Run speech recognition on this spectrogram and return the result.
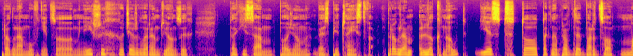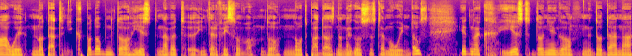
programów nieco mniejszych, chociaż gwarantujących taki sam poziom bezpieczeństwa. Program Locknote jest to tak naprawdę bardzo mały notatnik. Podobny to jest nawet e, interfejsowo do Notepada znanego z systemu Windows, jednak jest do niego dodana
